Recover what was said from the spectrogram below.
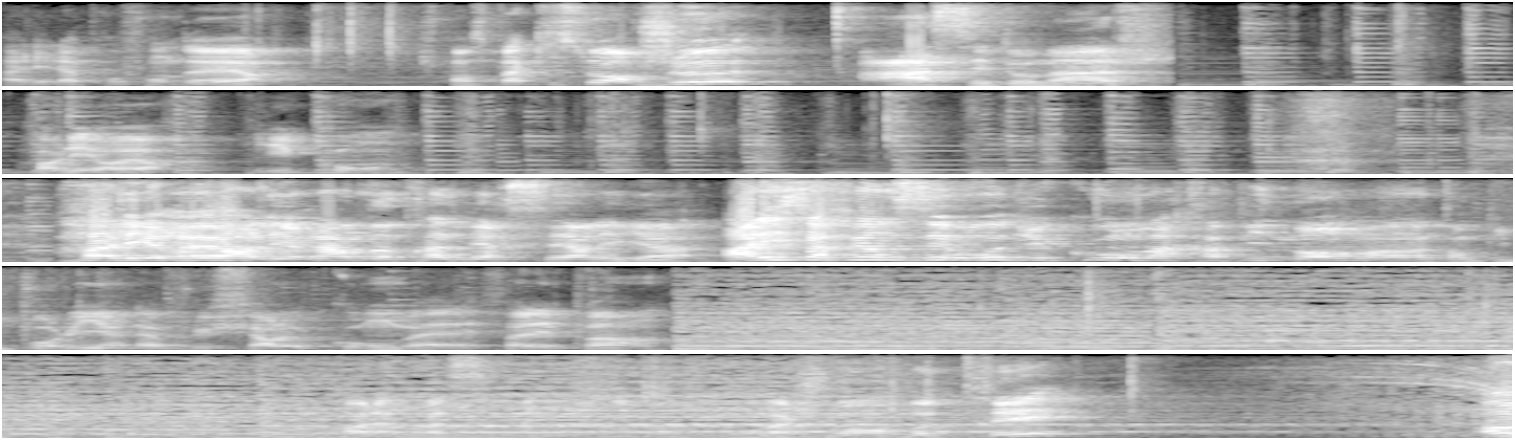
Allez la profondeur. Je pense pas qu'il soit hors jeu. Ah c'est dommage. Oh l'erreur. Il est con. Hein. ah l'erreur, l'erreur de notre adversaire les gars. Allez ça fait un 0 du coup on marque rapidement. Hein. Tant pis pour lui, il a voulu faire le con, bah fallait pas. Hein. Oh la passe magnifique. On va jouer en retrait. Oh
